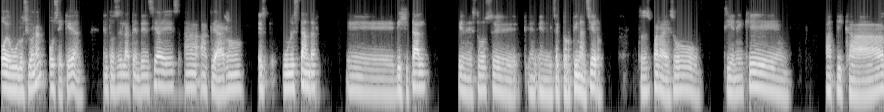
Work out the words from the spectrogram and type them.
o evolucionan o se quedan. Entonces, la tendencia es a, crear es un estándar digital en, estos, eh, en, el sector financiero. Entonces, para eso tienen que aplicar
